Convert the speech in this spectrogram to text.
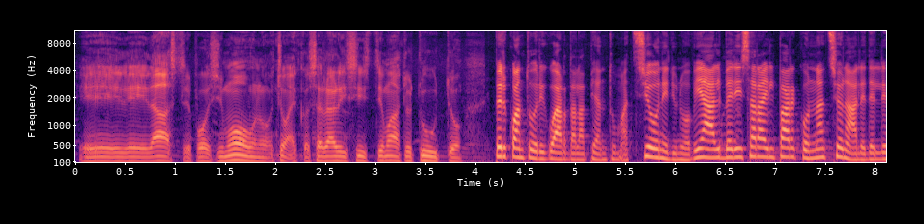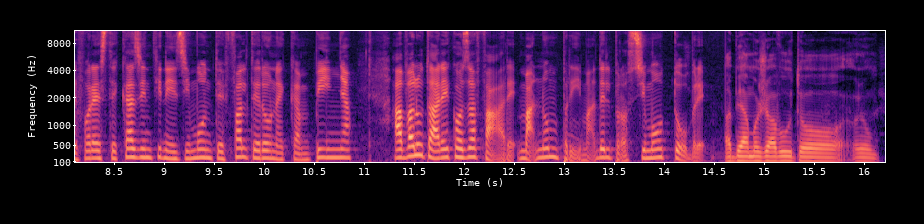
e le lastre poi si muovono, insomma ecco, sarà risistemato tutto. Per quanto riguarda la piantumazione di nuovi alberi sarà il Parco Nazionale delle Foreste Casentinesi Monte Falterone e Campigna a valutare cosa fare, ma non prima del prossimo ottobre. Abbiamo già avuto eh,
